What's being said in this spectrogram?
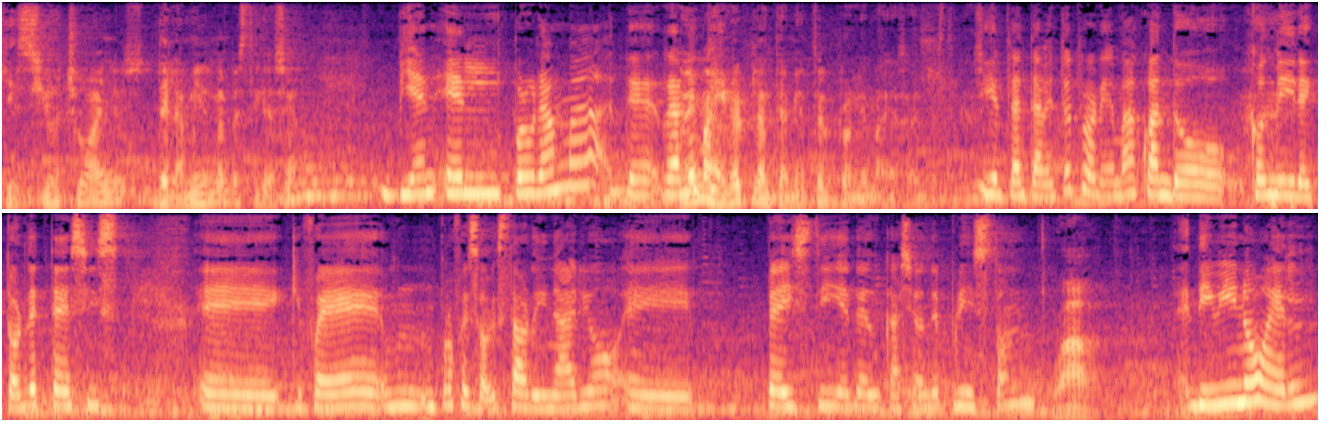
18 años de la misma investigación. Bien, el programa de realmente... No me imagino el planteamiento del problema de esa investigación. Y el planteamiento del problema cuando con mi director de tesis, eh, que fue un, un, profesor extraordinario, eh, PhD de educación de Princeton. Wow. Divino, él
